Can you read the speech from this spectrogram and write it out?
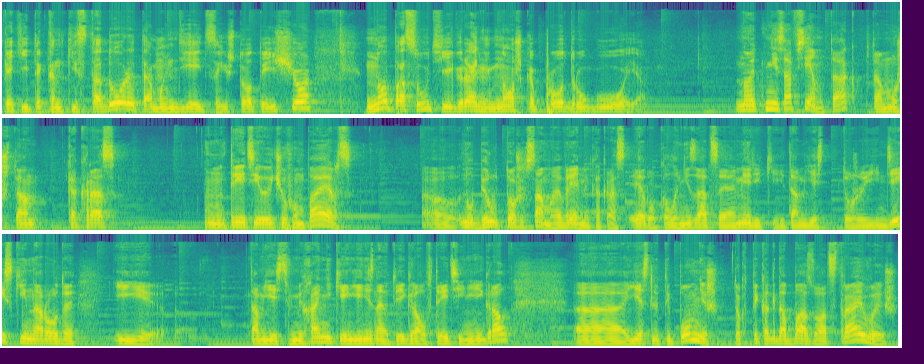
какие-то конкистадоры, там индейцы и что-то еще. Но, по сути, игра немножко про другое. Но это не совсем так, потому что как раз третий Age of Empires ну, берут то же самое время, как раз эру колонизации Америки, и там есть тоже и индейские народы, и э, там есть в механике, я не знаю, ты играл в третий, не играл, Э, если ты помнишь, то ты когда базу отстраиваешь,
